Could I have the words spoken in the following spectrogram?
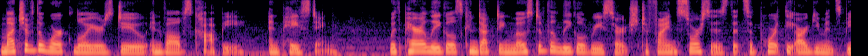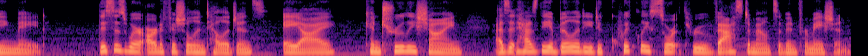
Much of the work lawyers do involves copy and pasting, with paralegals conducting most of the legal research to find sources that support the arguments being made. This is where artificial intelligence, AI, can truly shine, as it has the ability to quickly sort through vast amounts of information.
